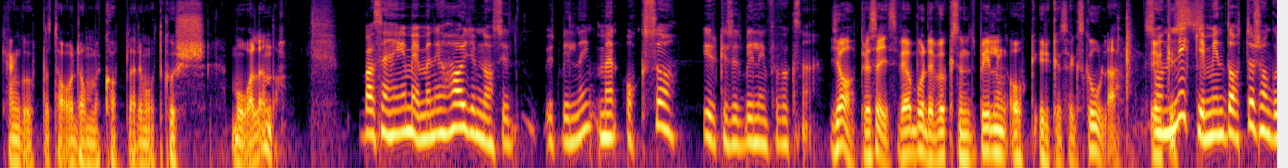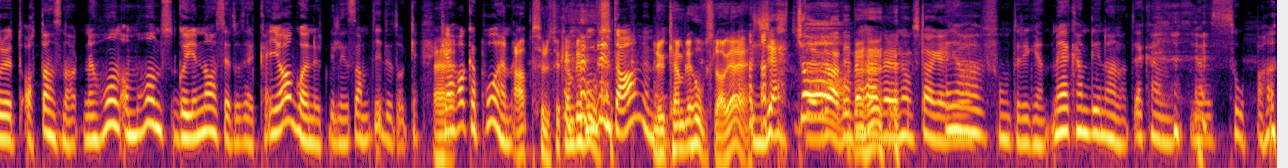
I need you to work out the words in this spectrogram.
kan gå upp och ta och de är kopplade mot kursmålen. Då. Bara så jag hänger med, men ni har gymnasiet gymnasieutbildning men också yrkesutbildning för vuxna? Ja, precis. Vi har både vuxenutbildning och yrkeshögskola. Så Yrkes- Nicky, min dotter som går ut åttan snart, när hon, om hon går gymnasiet och säger kan jag gå en utbildning samtidigt? Och kan, kan jag Eh, haka på henne? Absolut, du kan bli, hovs- du kan bli hovslagare. Jättebra, vi behöver en hovslagare. Jag får ont i ryggen. Men jag kan bli något annat. Jag kan göra sopa.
